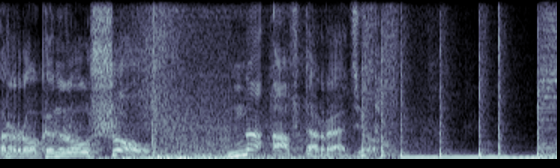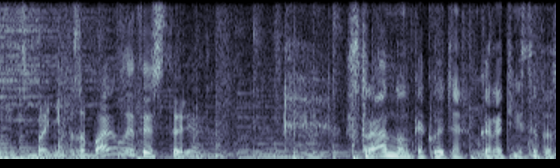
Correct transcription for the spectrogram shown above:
Рок-н-ролл-шоу на Авторадио. Тебя не позабавила эта история? странно он какой-то, каратист этот.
